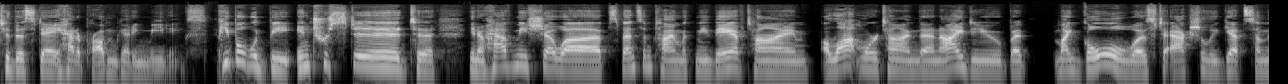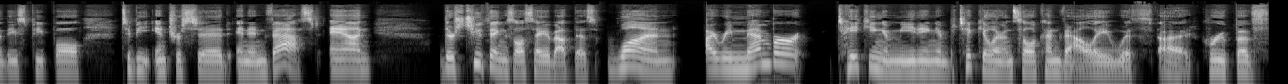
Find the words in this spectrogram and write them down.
to this day had a problem getting meetings. People would be interested to, you know, have me show up, spend some time with me. They have time, a lot more time than I do, but my goal was to actually get some of these people to be interested and invest. And there's two things I'll say about this. One, I remember taking a meeting in particular in Silicon Valley with a group of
